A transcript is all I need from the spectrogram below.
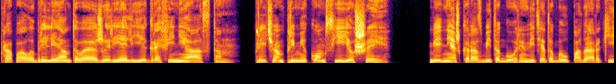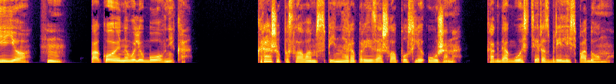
Пропало бриллиантовое ожерелье графини Астон, причем прямиком с ее шеи. Бедняжка разбита горем, ведь это был подарок ее, хм, покойного любовника. Кража, по словам Спиннера, произошла после ужина, когда гости разбрелись по дому.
